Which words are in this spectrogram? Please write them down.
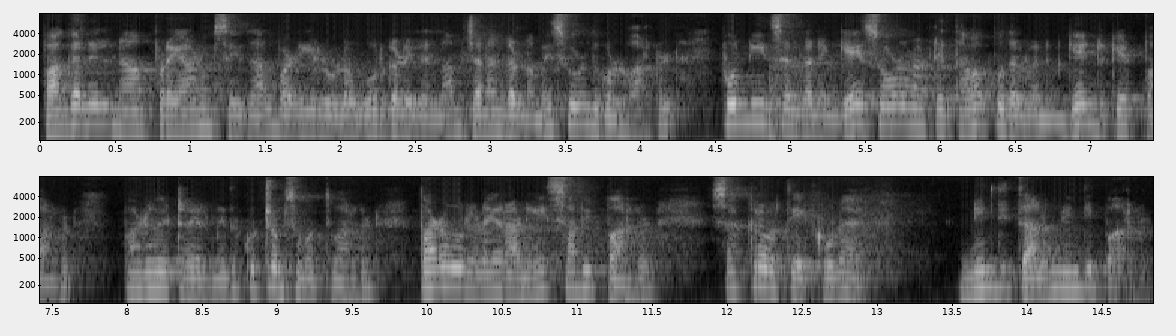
பகலில் நாம் பிரயாணம் செய்தால் வழியில் உள்ள ஊர்களில் எல்லாம் ஜனங்கள் நம்மை சூழ்ந்து கொள்வார்கள். பொன்னியின் செல்வன் எங்கே? சோழ நாட்டின் தவப்புதல்வன் எங்கே? என்று கேட்பார்கள். பழுவேற்றையர் மீது குற்றம் சுமத்துவார்கள். பழுவூர் இளையராணியை சபிப்பார்கள். சக்கரவர்த்தியை கூட நிந்தித்தாலும் நிந்திப்பார்கள்.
